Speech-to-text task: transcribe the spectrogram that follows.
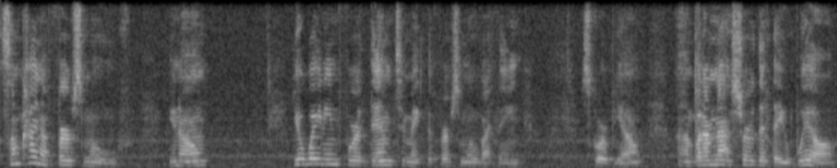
some kind of first move, you know. You're waiting for them to make the first move, I think, Scorpio. Um, but I'm not sure that they will.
